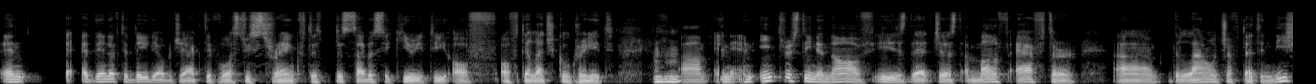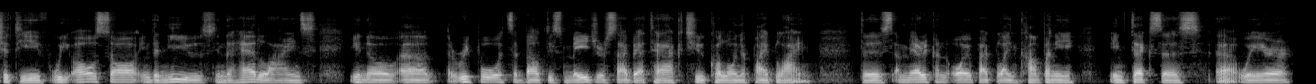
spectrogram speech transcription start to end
And at the end of the day, the objective was to strengthen the, the cybersecurity of, of the electrical grid. Mm-hmm. Um, and, and interesting enough is that just a month after uh, the launch of that initiative, we all saw in the news, in the headlines, you know, uh, reports about this major cyber attack to Colonial Pipeline, this American oil pipeline company in Texas, uh, where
